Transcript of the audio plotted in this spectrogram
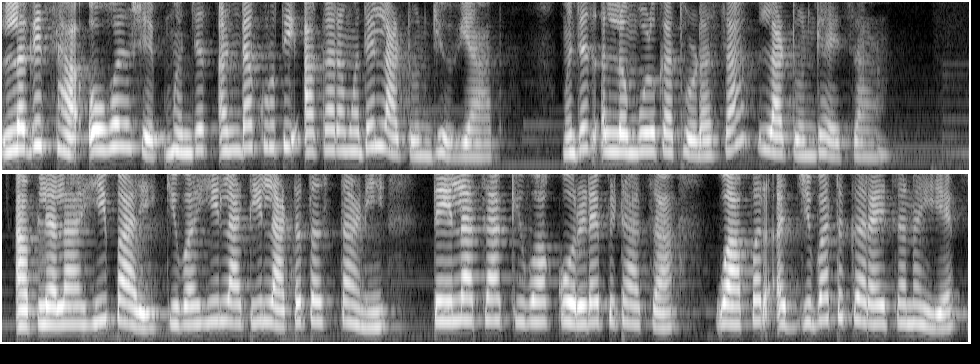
लगेच हा ओव्हल शेप म्हणजेच अंडाकृती आकारामध्ये लाटून घेऊयात. म्हणजेच लंबुळका थोडासा लाटून घ्यायचा. आपल्याला ही पारी किंवा ही लाटी लाटत असताना तेलाचा किंवा कोरड्या पिठाचा वापर अजिबात करायचा नाही आहे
